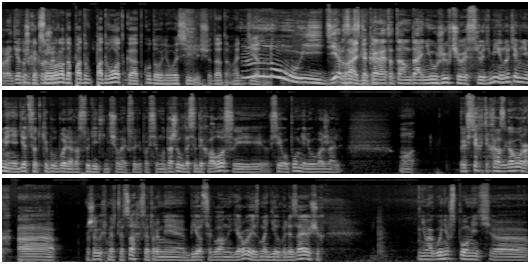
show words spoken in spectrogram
прадедушка как тоже... своего рода под, подводка, откуда у него силище, да, там, от деда. Ну, и дерзость какая-то там, да, неуживчивость с людьми, но тем не менее, дед все таки был более рассудительный человек, судя по всему, дожил до седых волос, и все его помнили, уважали. Вот. При всех этих разговорах о живых мертвецах, с которыми бьется главный герой из могил вылезающих, не могу не вспомнить э,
